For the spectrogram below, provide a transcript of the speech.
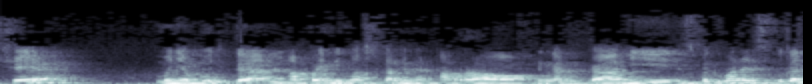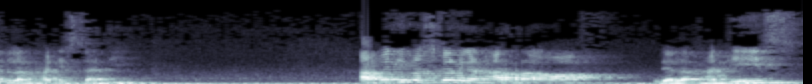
Syekh menyebutkan apa yang dimasukkan dengan araf, dengan kahin Sebagaimana disebutkan dalam hadis tadi Apa yang dimasukkan dengan araf dalam hadis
